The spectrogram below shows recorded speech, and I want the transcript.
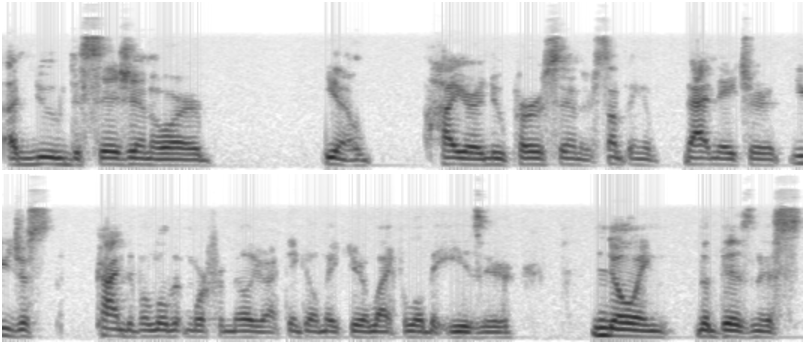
a new decision or you know hire a new person or something of that nature, you just kind of a little bit more familiar. I think it'll make your life a little bit easier, knowing the business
